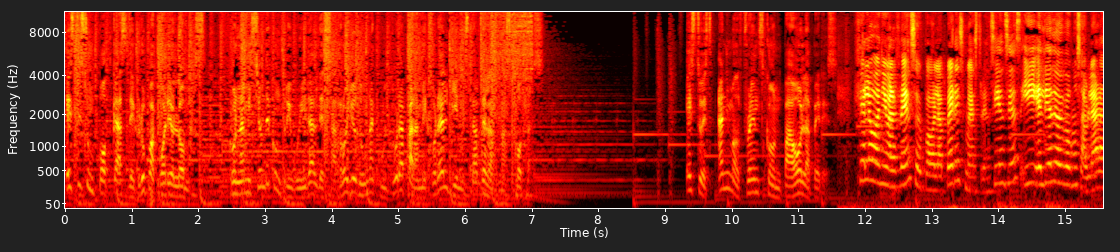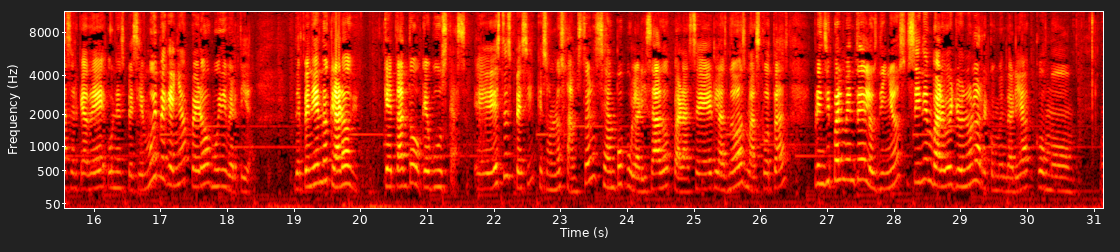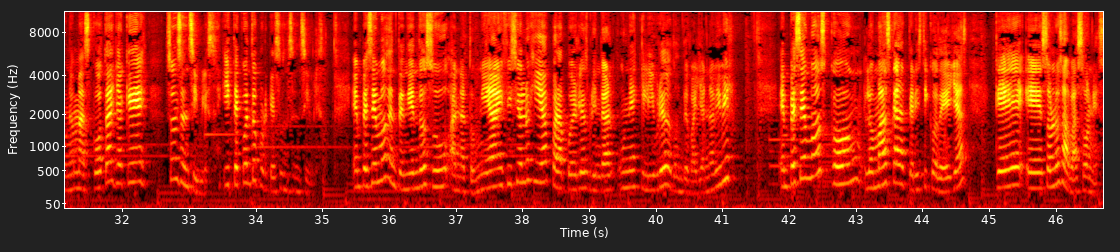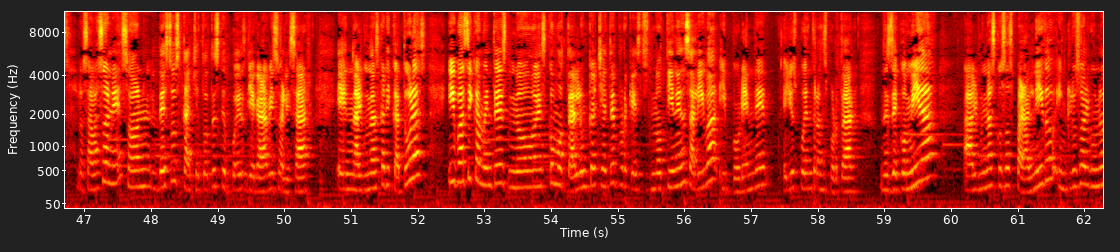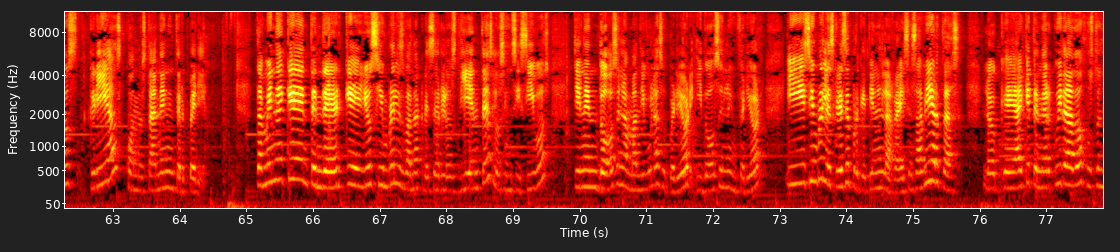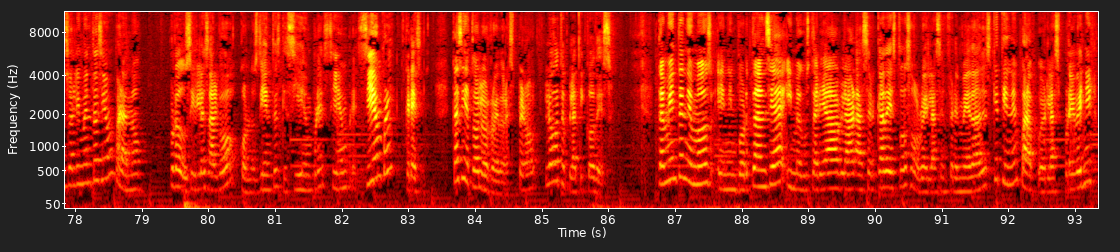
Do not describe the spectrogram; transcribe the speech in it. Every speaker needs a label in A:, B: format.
A: Este es un podcast de Grupo Acuario Lomas, con la misión de contribuir al desarrollo de una cultura para mejorar el bienestar de las mascotas. Esto es Animal Friends con Paola Pérez.
B: Hello Animal Friends, soy Paola Pérez, maestra en ciencias, y el día de hoy vamos a hablar acerca de una especie muy pequeña, pero muy divertida. Dependiendo, claro, qué tanto o qué buscas. Eh, esta especie, que son los hamsters, se han popularizado para ser las nuevas mascotas, principalmente de los niños. Sin embargo, yo no la recomendaría como una mascota, ya que son sensibles. Y te cuento por qué son sensibles. Empecemos entendiendo su anatomía y fisiología para poderles brindar un equilibrio donde vayan a vivir. Empecemos con lo más característico de ellas, que eh, son los abazones. Los abazones son de estos cachetotes que puedes llegar a visualizar en algunas caricaturas y básicamente no es como tal un cachete porque no tienen saliva y por ende ellos pueden transportar desde comida a algunas cosas para el nido, incluso algunos crías cuando están en interperie. También hay que entender que ellos siempre les van a crecer los dientes, los incisivos. Tienen dos en la mandíbula superior y dos en la inferior. Y siempre les crece porque tienen las raíces abiertas. Lo que hay que tener cuidado justo en su alimentación para no producirles algo con los dientes que siempre, siempre, siempre crecen. Casi de todos los roedores. Pero luego te platico de eso. También tenemos en importancia y me gustaría hablar acerca de esto sobre las enfermedades que tienen para poderlas prevenir.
